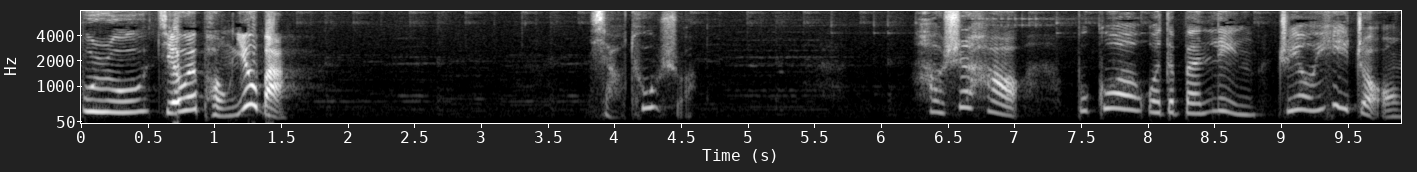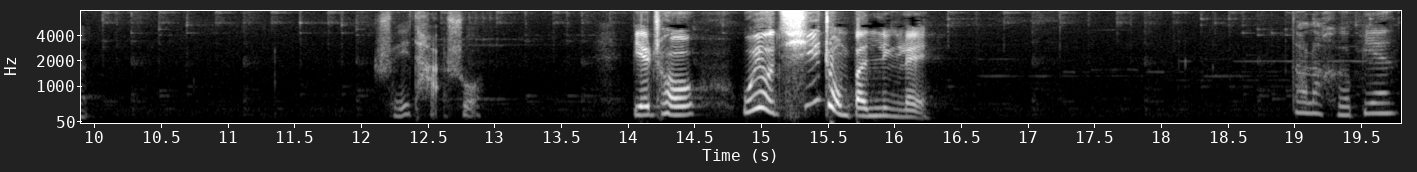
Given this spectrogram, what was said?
不如结为朋友吧。”小兔说：“好是好，不过我的本领只有一种。”水獭说：“别愁，我有七种本领嘞。”到了河边。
